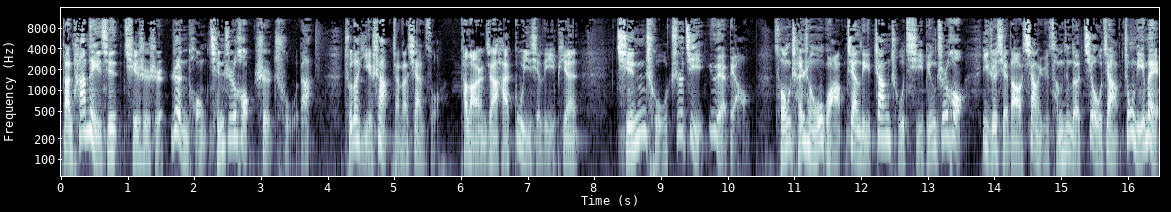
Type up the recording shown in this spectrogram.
但他内心其实是认同秦之后是楚的。除了以上讲的线索，他老人家还故意写了一篇《秦楚之际月表》。从陈胜吴广建立张楚起兵之后，一直写到项羽曾经的旧将钟离昧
